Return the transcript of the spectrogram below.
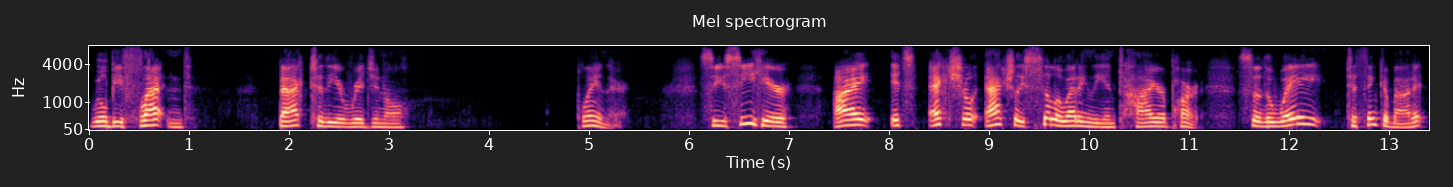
will be flattened back to the original plane there. So you see here, I it's actually actually silhouetting the entire part. So the way to think about it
